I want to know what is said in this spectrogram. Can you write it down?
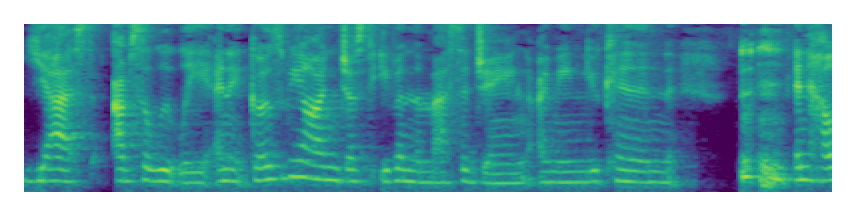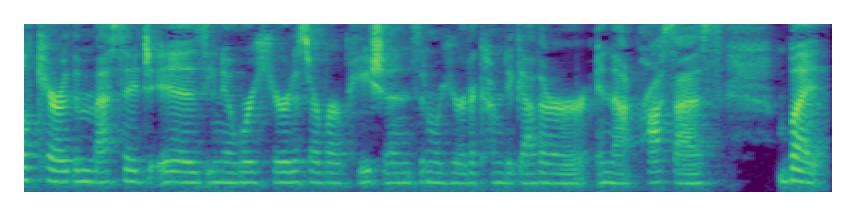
Yes, absolutely. And it goes beyond just even the messaging. I mean, you can, in healthcare, the message is, you know, we're here to serve our patients and we're here to come together in that process. But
